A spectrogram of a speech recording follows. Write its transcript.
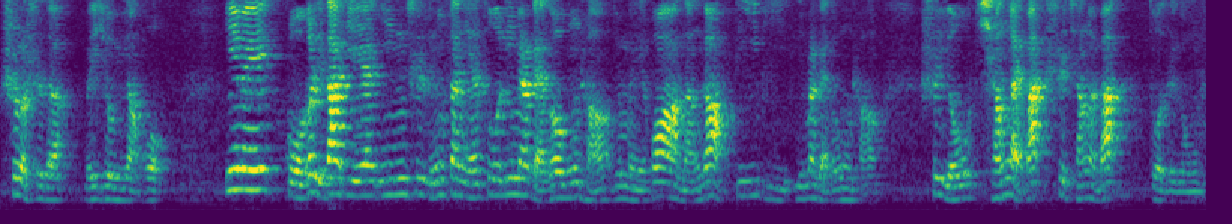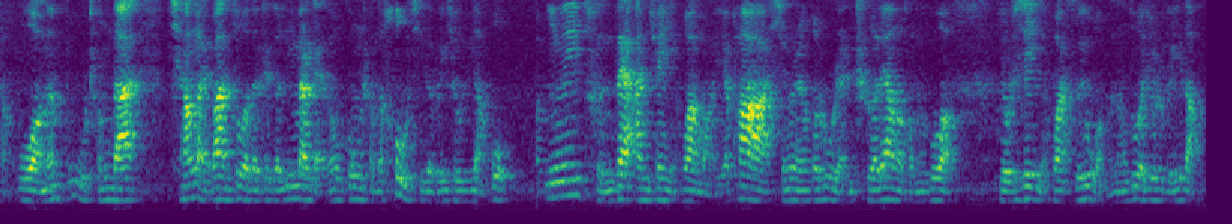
设施的维修与养护。因为果戈里大街因是零三年做立面改造工程，就美化南岗第一批立面改造工程，是由强改办市强改办做的这个工程，我们不承担强改办做的这个立面改造工程的后期的维修与养护，因为存在安全隐患嘛，也怕行人和路人车辆从那过有这些隐患，所以我们能做就是围挡。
